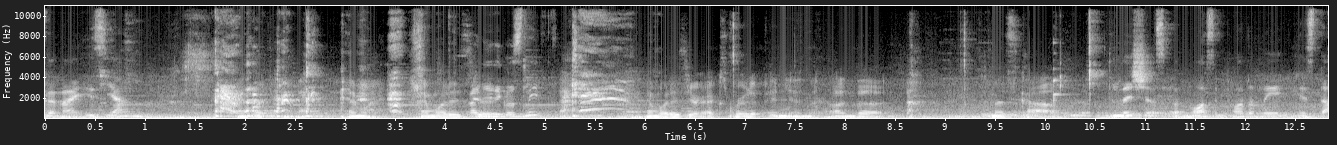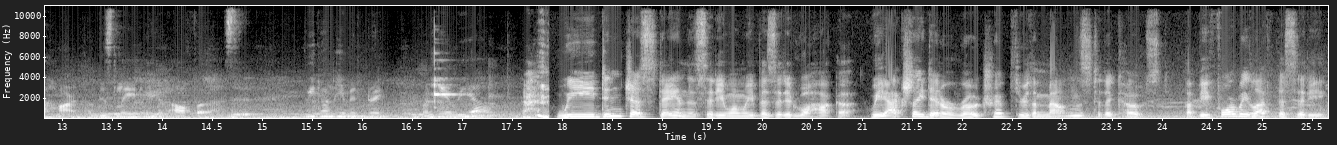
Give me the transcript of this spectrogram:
the night is young. And what, and, what, and what is I need to your go sleep. and what is your expert opinion on the Mezcal. delicious, but most importantly is the heart of this lady offer us. We don't even drink, but here we are. We didn't just stay in the city when we visited Oaxaca. We actually did a road trip through the mountains to the coast. But before we left the city,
